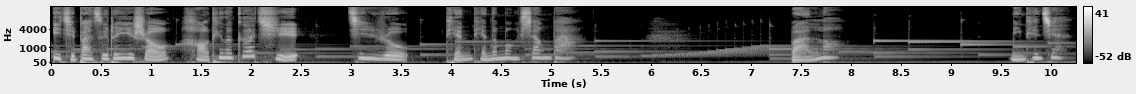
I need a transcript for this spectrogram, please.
一起伴随着一首好听的歌曲，进入甜甜的梦乡吧。完喽，明天见。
